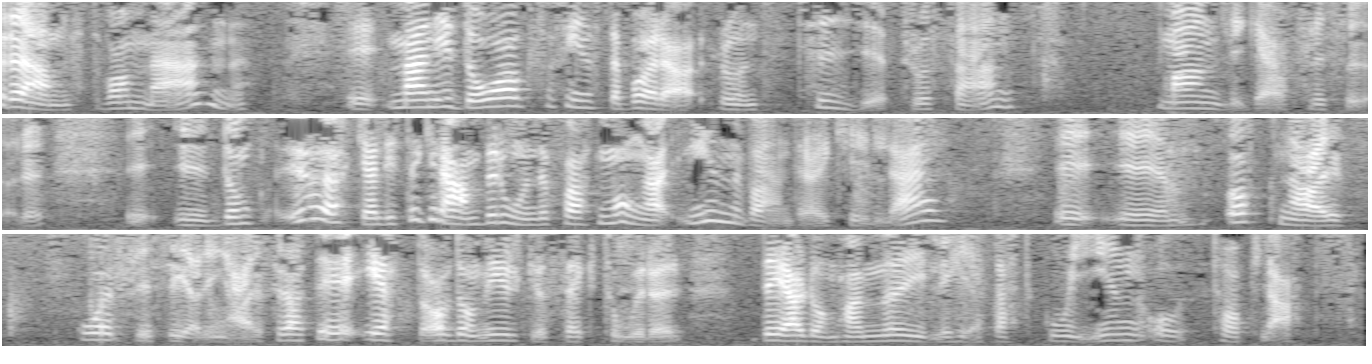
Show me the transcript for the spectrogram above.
främst var män. Eh, men idag så finns det bara runt 10 procent manliga frisörer. Eh, eh, de ökar lite grann beroende på att många invandrarkillar öppnar hårfriseringar för att det är ett av de yrkessektorer där de har möjlighet att gå in och ta plats.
